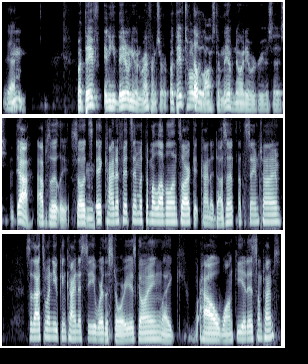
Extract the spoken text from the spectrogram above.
Yeah. Mm. But they've and he, they don't even reference her. But they've totally Nope. lost him. They have no idea where Grievous is. Yeah, absolutely. So it's Mm. it kind of fits in with the malevolence arc. It kind of doesn't at the same time. So that's when you can kind of see where the story is going, like how wonky it is sometimes.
